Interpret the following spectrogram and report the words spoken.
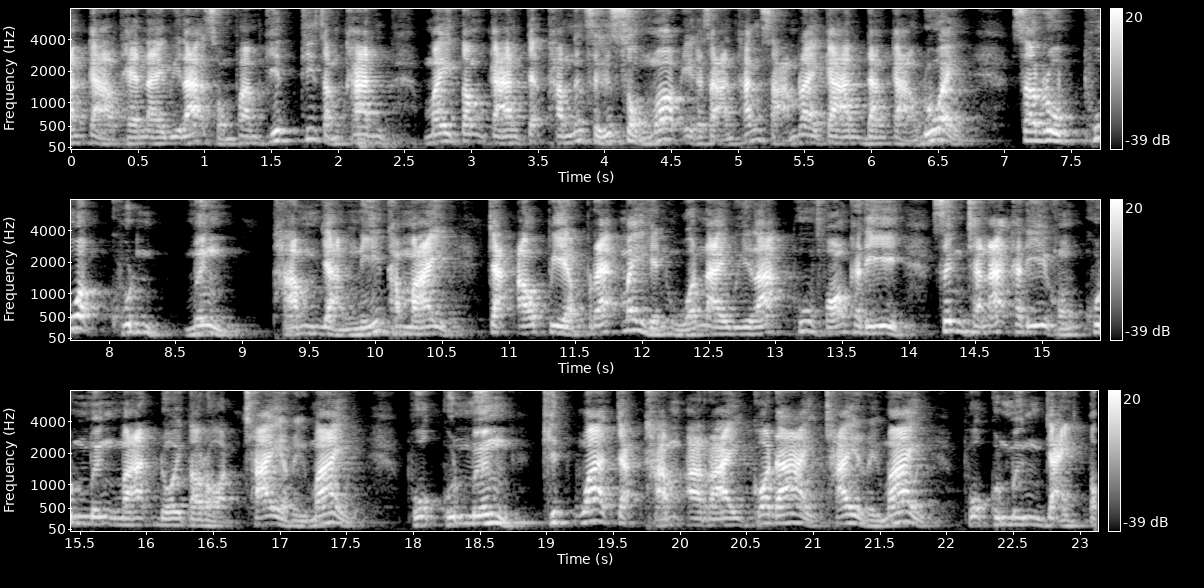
ดังกล่าวแทนนายวีระสมความคิดที่สำคัญ ไม่ต้องการจะทำหนังสือส่งมอบเอกสารทั้ง 3 รายการดังกล่าวด้วย สรุปพวกคุณมึงทำอย่างนี้ทำไม จะเอาเปรียบและไม่เห็นหัวนายวีระผู้ฟ้องคดี ซึ่งชนะคดีของคุณมึงมาโดยตลอดใช่หรือไม่ พวกคุณมึงคิดว่าจะทำอะไรก็ได้ใช่หรือไม่ พวกคุณมึงใหญ่โต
